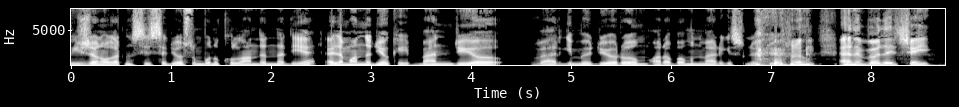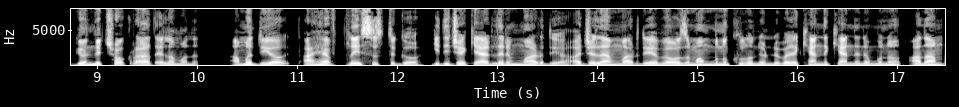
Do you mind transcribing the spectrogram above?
vicdan olarak nasıl hissediyorsun bunu kullandığında diye. Eleman da diyor ki ben ben diyor vergimi ödüyorum, arabamın vergisini ödüyorum. yani böyle şey gönlü çok rahat elemanın. Ama diyor I have places to go. Gidecek yerlerim var diyor. Acelem var diyor ve o zaman bunu kullanıyorum diyor. Böyle kendi kendine bunu adam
